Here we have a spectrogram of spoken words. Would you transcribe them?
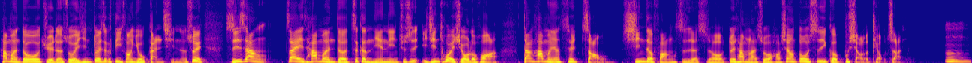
他们都觉得说已经对这个地方有感情了，所以实际上。在他们的这个年龄，就是已经退休的话，当他们要去找新的房子的时候，对他们来说，好像都是一个不小的挑战。嗯，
